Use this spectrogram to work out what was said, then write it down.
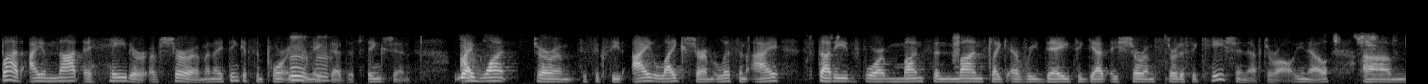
but I am not a hater of SHRM, and I think it's important mm-hmm. to make that distinction. Yes. I want SHRM to succeed. I like SHRM. Listen, I studied for months and months, like every day, to get a SHRM certification. After all, you know, um,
